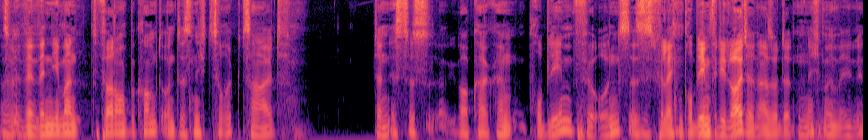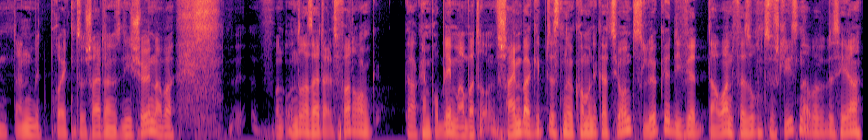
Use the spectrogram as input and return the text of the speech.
Also wenn, wenn jemand Förderung bekommt und es nicht zurückzahlt, dann ist das überhaupt gar kein Problem für uns. Es ist vielleicht ein Problem für die Leute. Also nicht, dann mit Projekten zu scheitern ist nie schön, aber von unserer Seite als Förderung gar kein Problem. Aber scheinbar gibt es eine Kommunikationslücke, die wir dauernd versuchen zu schließen, aber bisher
